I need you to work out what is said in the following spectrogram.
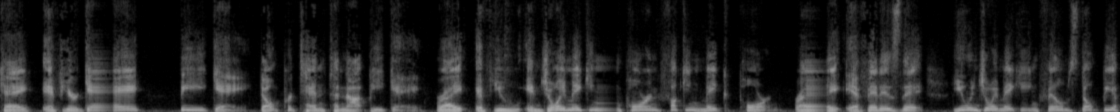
Okay, if you're gay, be gay. Don't pretend to not be gay, right? If you enjoy making porn, fucking make porn, right? If it is that you enjoy making films, don't be a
